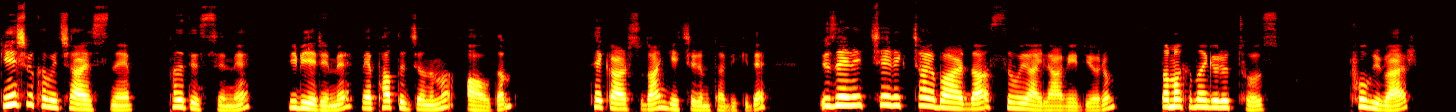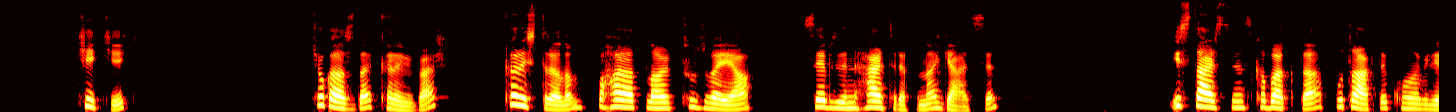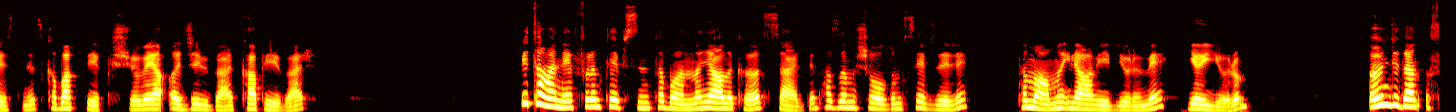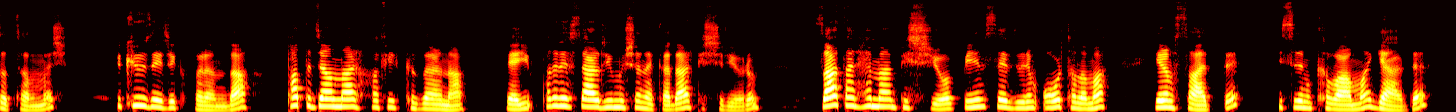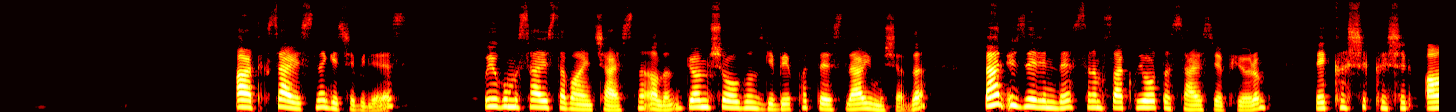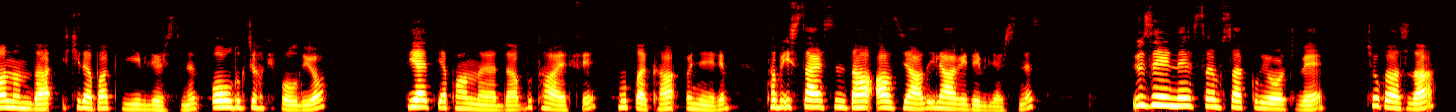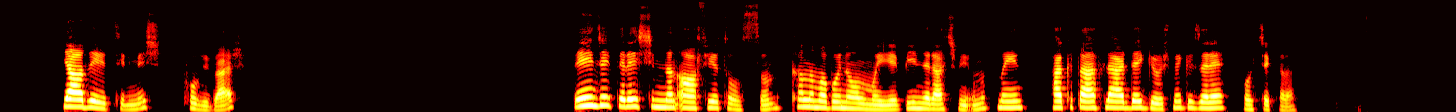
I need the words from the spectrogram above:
Geniş bir kabı içerisine patatesimi, biberimi ve patlıcanımı aldım. Tekrar sudan geçiririm tabii ki de. Üzerine çeyrek çay bardağı sıvı yağ ilave ediyorum. Damak tadına göre tuz, pul biber, kekik, çok az da karabiber. Karıştıralım. Baharatlar, tuz veya sebzelerin her tarafına gelsin. İsterseniz kabak da bu tarifte kullanabilirsiniz. Kabak da yakışıyor veya acı biber, kapya biber. Bir tane fırın tepsinin tabanına yağlı kağıt serdim. Hazırlamış olduğum sebzeleri tamamını ilave ediyorum ve yayıyorum. Önceden ısıtılmış 200 derecek fırında patlıcanlar hafif kızarana ve patatesler yumuşana kadar pişiriyorum. Zaten hemen pişiyor. Benim sebzelerim ortalama yarım saatte istediğim kıvama geldi. Artık servisine geçebiliriz. Uygun bir servis tabağın içerisine alın. Görmüş olduğunuz gibi patatesler yumuşadı. Ben üzerinde sarımsaklı yoğurtla servis yapıyorum. Ve kaşık kaşık anında iki tabak yiyebilirsiniz. Oldukça hafif oluyor. Diyet yapanlara da bu tarifi mutlaka öneririm. Tabi isterseniz daha az yağ ilave edebilirsiniz. Üzerine sarımsaklı yoğurt ve çok az da yağda eritilmiş pul biber. Deneyeceklere şimdiden afiyet olsun. Kanalıma abone olmayı, bildirimleri açmayı unutmayın. Farklı tariflerde görüşmek üzere. Hoşçakalın.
